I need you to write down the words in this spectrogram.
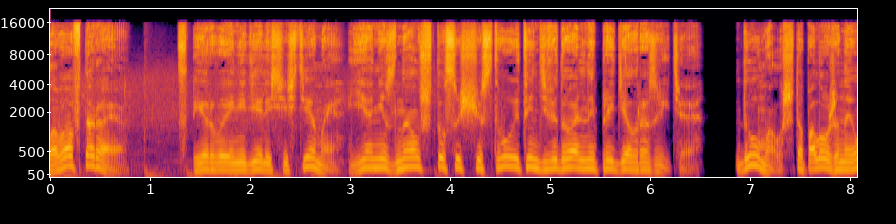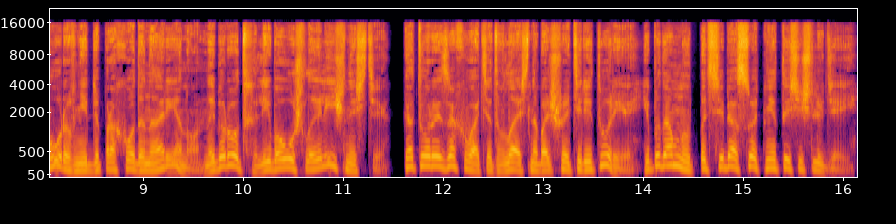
Глава вторая. В первые недели системы я не знал, что существует индивидуальный предел развития. Думал, что положенные уровни для прохода на арену наберут либо ушлые личности, которые захватят власть на большой территории и подомнут под себя сотни тысяч людей,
